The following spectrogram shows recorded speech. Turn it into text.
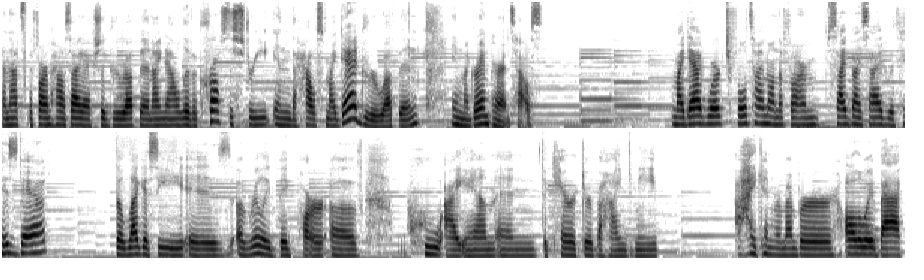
and that's the farmhouse I actually grew up in. I now live across the street in the house my dad grew up in, in my grandparents' house. My dad worked full time on the farm side by side with his dad. The legacy is a really big part of who I am and the character behind me. I can remember all the way back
